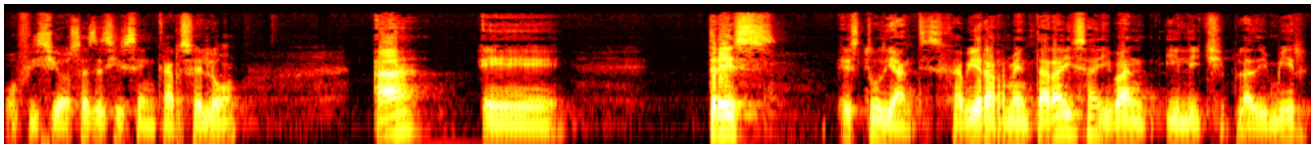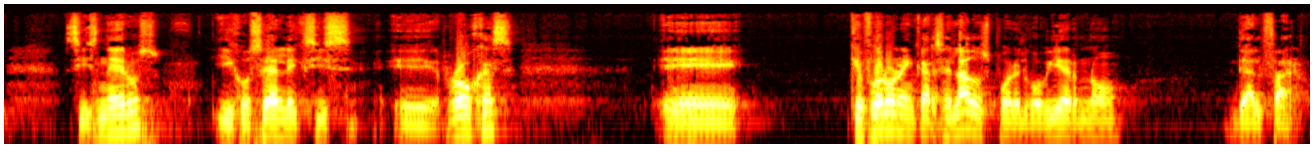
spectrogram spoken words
oficiosa, es decir, se encarceló a eh, tres estudiantes, Javier Armentaraiza, Iván Ilich Vladimir Cisneros y José Alexis eh, Rojas, eh, que fueron encarcelados por el gobierno de Alfaro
